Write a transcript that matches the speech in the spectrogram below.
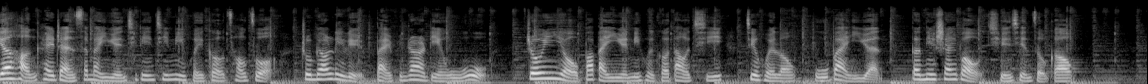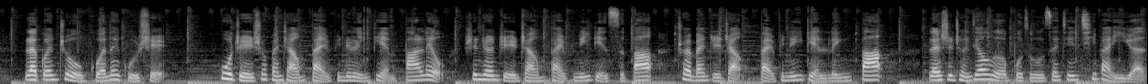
央行开展三百亿元七天期逆回购操作，中标利率百分之二点五五。周一有八百亿元逆回购到期，净回笼五百亿元。当天 SHIBO 全线走高。来关注国内股市，沪指收盘涨百分之零点八六，深成指涨百分之一点四八，创业板指涨百分之一点零八。来市成交额不足三千七百亿元，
